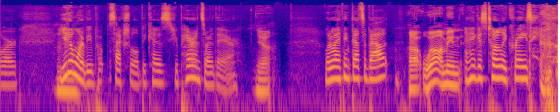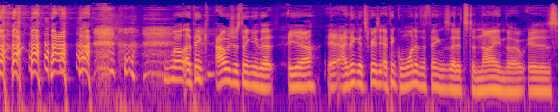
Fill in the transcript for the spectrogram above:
or you Mm-hmm. don't want to be p- sexual because your parents are there. yeah. What do I think that's about? Uh, well, I mean, I think it's totally crazy. well, I think I was just thinking that. Yeah, I think it's crazy. I think one of the things that it's denying though is.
